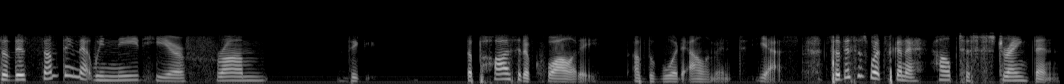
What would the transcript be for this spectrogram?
So there's something that we need here from the the positive quality of the wood element. Yes. So this is what's going to help to strengthen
